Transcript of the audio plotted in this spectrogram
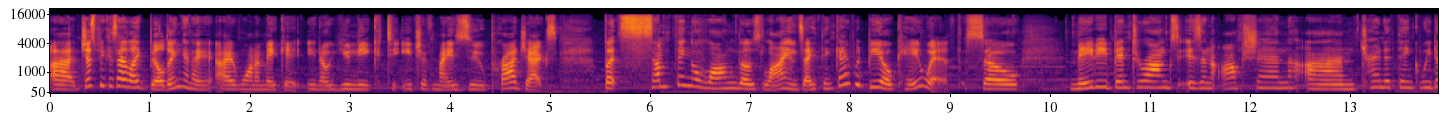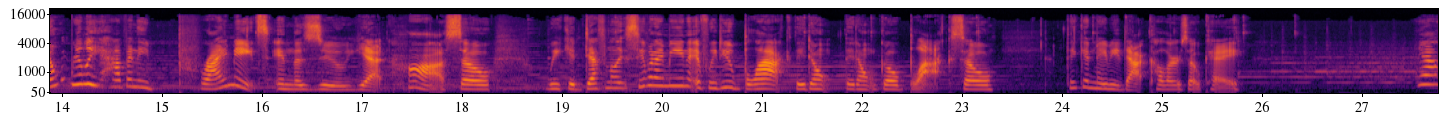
uh, just because I like building and I, I want to make it, you know, unique to each of my zoo projects but something along those lines I think I would be okay with. So maybe binturongs is an option. I'm trying to think, we don't really have any primates in the zoo yet, huh? So we could definitely see what I mean. If we do black, they don't they don't go black. So thinking maybe that color's okay. Yeah.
